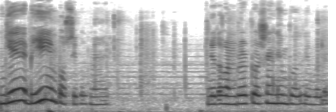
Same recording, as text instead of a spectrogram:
ये भी इम्पॉसिबल में आ गया। ये तो हंड्रेड परसेंट इम्पॉसिबल है।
